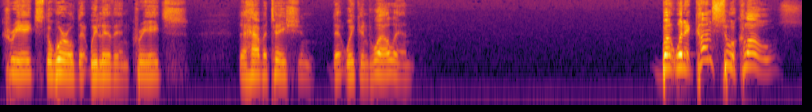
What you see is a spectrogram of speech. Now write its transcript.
creates the world that we live in, creates the habitation that we can dwell in. But when it comes to a close,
